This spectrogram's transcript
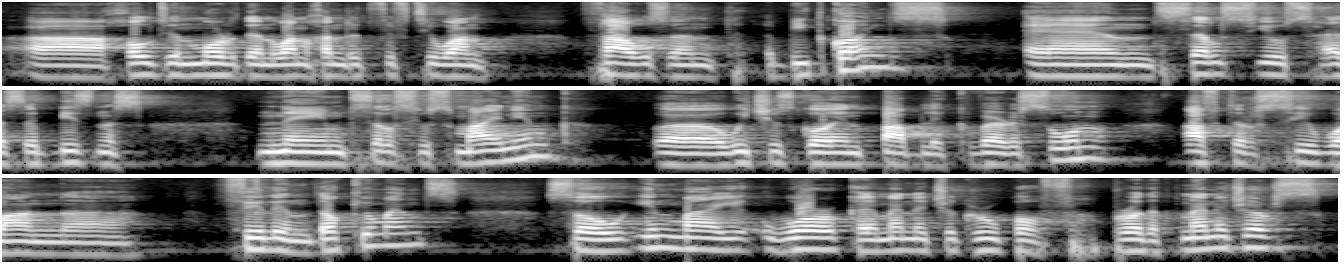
holding more than 151,000 Bitcoins, and Celsius has a business named Celsius Mining, uh, which is going public very soon after C1 uh, fill-in documents. So in my work, I manage a group of product managers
